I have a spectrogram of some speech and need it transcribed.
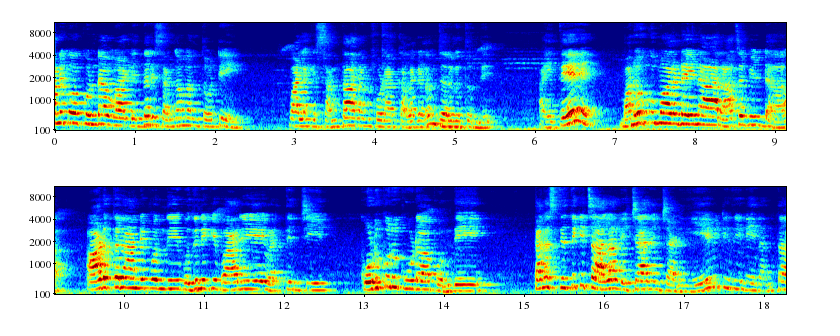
అనుకోకుండా వాళ్ళిద్దరి సంగమంతో వాళ్ళకి సంతానం కూడా కలగడం జరుగుతుంది. అయితే మనోకుమారుడైన ఆ రాజబిడ్డ ఆడుతనాన్ని పొంది బుధునికి భార్య వర్తించి కొడుకును కూడా పొంది తన స్థితికి చాలా విచారించాడు. ఏమిటిది నేనంతా?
